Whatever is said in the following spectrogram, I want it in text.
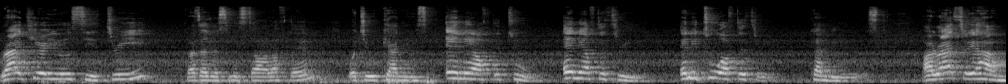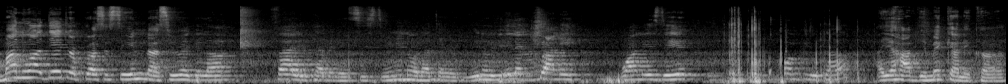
Right here you'll see three, because I just list all of them, but you can use any of the two, any of the three, any two of the three can be used. All right, so you have manual data processing, that's the regular filing cabinet system, you know that already. You know, your electronic one is the computer, and you have the mechanical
